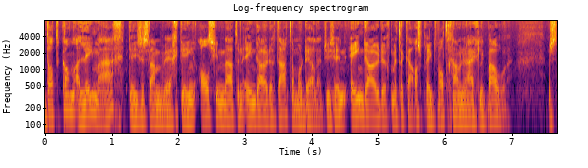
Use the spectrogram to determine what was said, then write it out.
Dat kan alleen maar, deze samenwerking, als je inderdaad een eenduidig datamodel hebt. Dus je eenduidig met elkaar afspreekt, wat gaan we nu eigenlijk bouwen? Dus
